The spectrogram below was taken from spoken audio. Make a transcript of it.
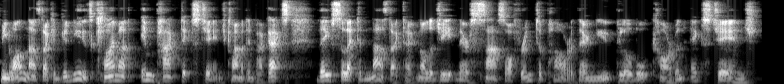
Meanwhile, NASDAQ had good news. Climate Impact Exchange, Climate Impact X, they've selected NASDAQ Technology, their SaaS offering, to power their new global carbon exchange.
